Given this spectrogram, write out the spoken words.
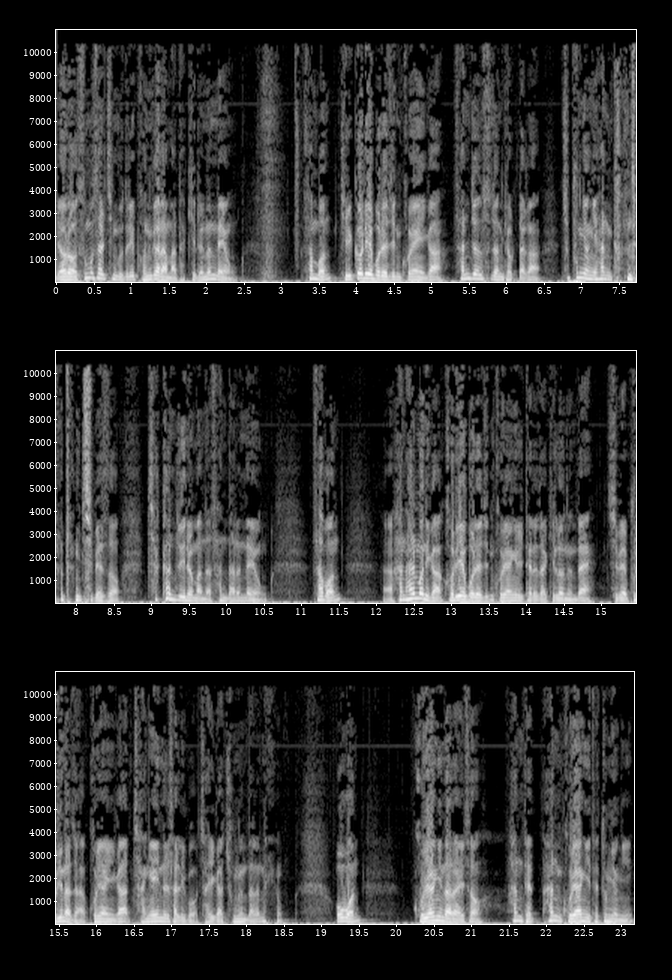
여러 20살 친구들이 번갈아 맡아 기르는 내용. 3번 길거리에 버려진 고양이가 산전수전 겪다가 추풍령이 한 감자탕 집에서 착한 주인을 만나 산다는 내용. 4번 아, 한 할머니가 거리에 버려진 고양이를 데려다 길렀는데 집에 불이 나자 고양이가 장애인을 살리고 자기가 죽는다는 내용. 5번 고양이 나라에서 한, 대- 한 고양이 대통령이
